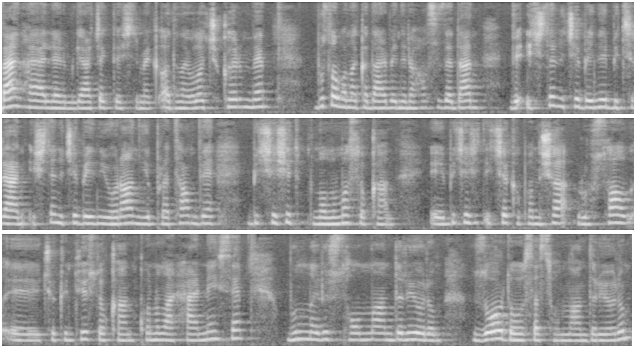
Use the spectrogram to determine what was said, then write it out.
ben hayallerimi gerçekleştirmek adına yola çıkıyorum ve bu zamana kadar beni rahatsız eden ve içten içe beni bitiren, içten içe beni yoran, yıpratan ve bir çeşit bunalıma sokan, e, bir çeşit içe kapanışa, ruhsal e, çöküntüye sokan konular her neyse bunları sonlandırıyorum. Zor da olsa sonlandırıyorum.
